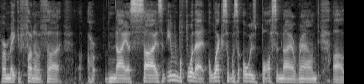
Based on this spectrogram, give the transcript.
her making fun of. Uh, her, Nia's size, and even before that, Alexa was always bossing Nia around, uh,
